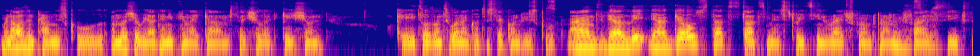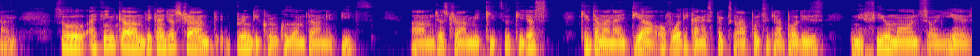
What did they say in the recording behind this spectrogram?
when I was in primary school, I'm not sure we had anything like um, sexual education. Okay, it was until when I got to secondary school, and there are la- there are girls that start menstruating right from primary Primary five, six, and so I think um, they can just try and bring the curriculum down a bit. Um, just try and make it okay. Just give them an idea of what they can expect to happen to their bodies in a few months or years.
